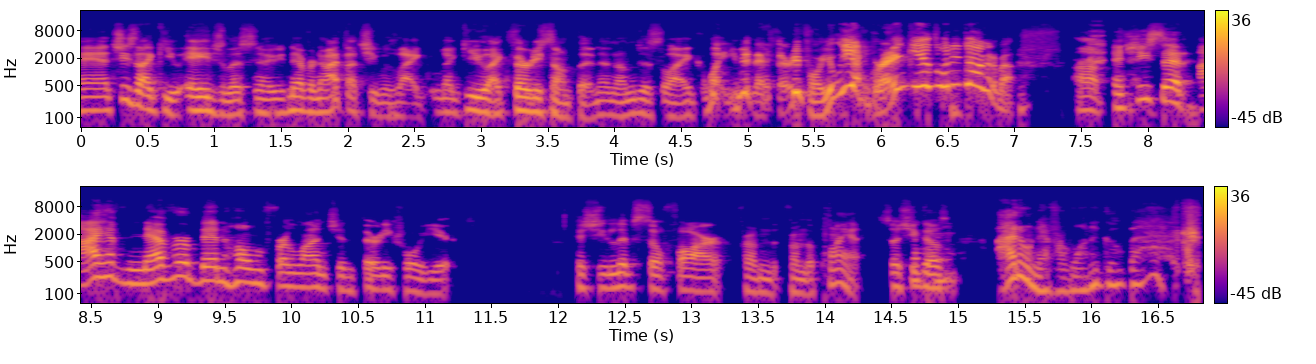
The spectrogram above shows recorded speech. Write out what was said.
And she's like you, ageless. You know, you never know. I thought she was like like you, like thirty something, and I'm just like, what? You've been there thirty four? We have grandkids? What are you talking about? Uh, and she said, I have never been home for lunch in 34 years because she lives so far from from the plant. So she goes, I don't ever want to go back.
